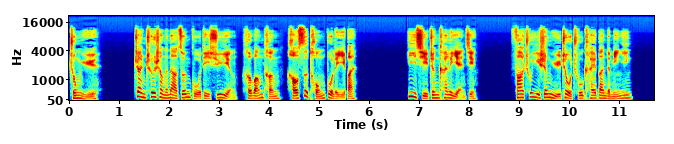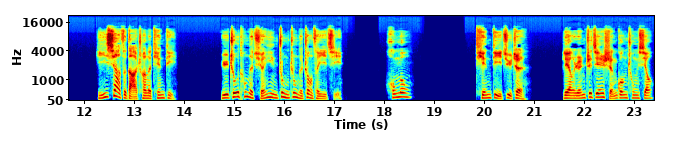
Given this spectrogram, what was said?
终于。战车上的那尊古帝虚影和王腾好似同步了一般，一起睁开了眼睛，发出一声宇宙初开般的鸣音，一下子打穿了天地，与周通的拳印重重的撞在一起。轰隆！天地巨震，两人之间神光冲霄，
